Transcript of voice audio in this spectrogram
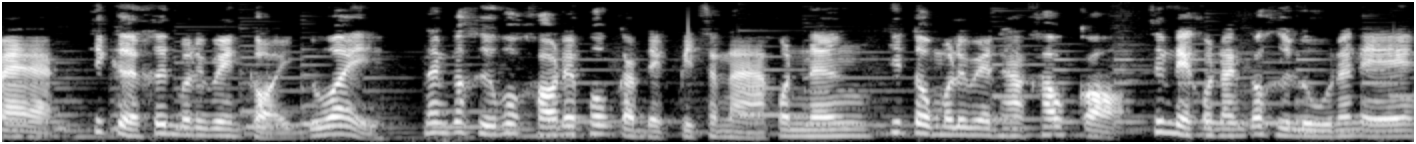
ปลกๆ ที่เกิดขึ้นบริเวณเกาะอีกด้วย นั่นก็คือพวกเขาได้พบกับเด็กปริศนาคนหนึ่งที่ตรงบริเวณทางเข้าเกาะ ซึ่งเด็กคนนั้นก็คือลูนั่นเอง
